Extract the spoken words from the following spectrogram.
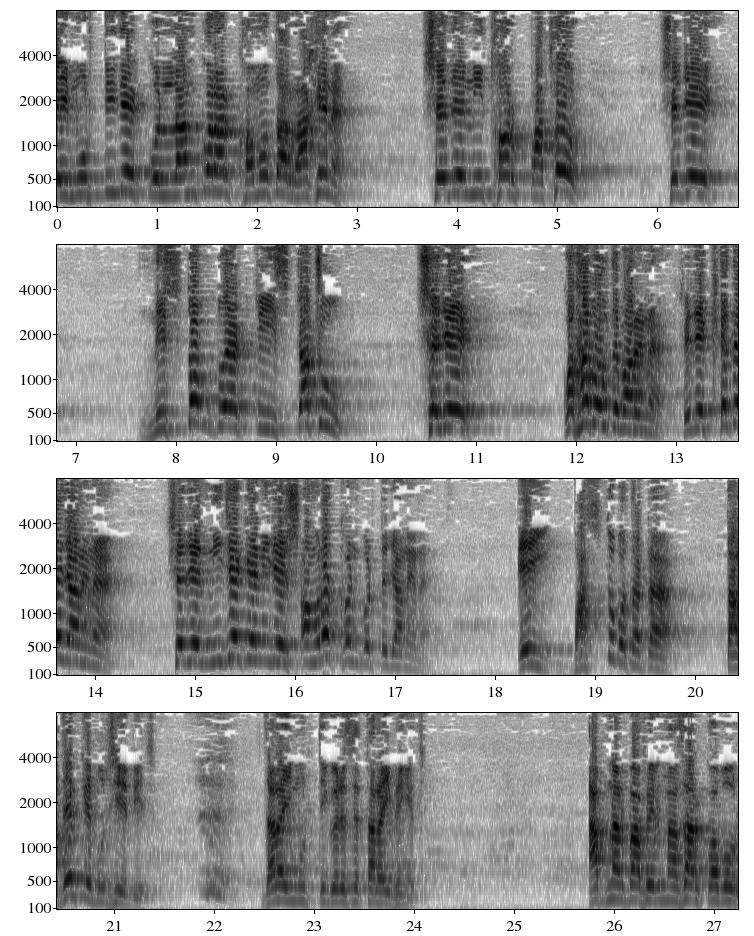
এই মূর্তি যে কল্যাণ করার ক্ষমতা রাখে না, সে যে নিথর পাথর সে যে নিস্তব্ধ একটি স্ট্যাচু, সে যে কথা বলতে পারে না, সে যে খেতে জানে না, সে যে নিজেকে নিজে সংরক্ষণ করতে জানে না, এই বাস্তবতাটা তাদেরকে বুঝিয়ে দিয়েছে। যারা এই মূর্তি করেছে তারাই ভেঙেছে। আপনার বাপের মাজার কবর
